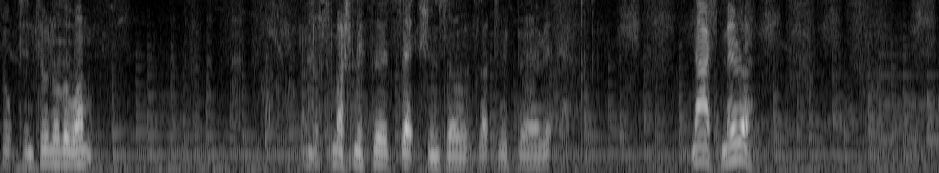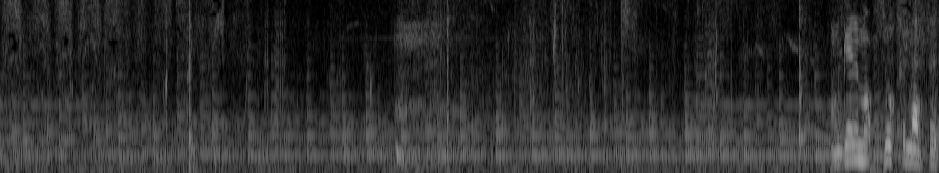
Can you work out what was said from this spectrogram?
Hooked into another one. I just smashed my third section so I've got to repair it. Nice mirror. I'm getting up sucker method.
